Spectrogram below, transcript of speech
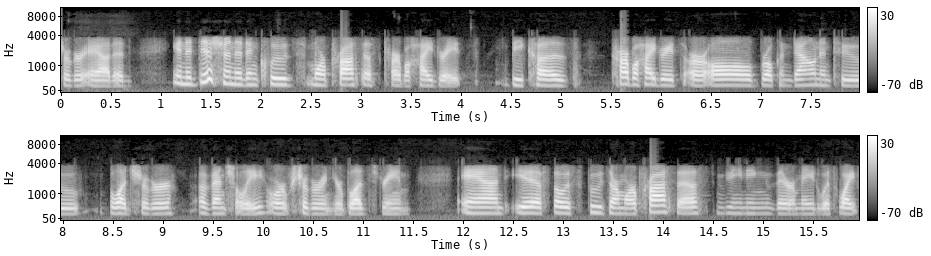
sugar added. In addition, it includes more processed carbohydrates because carbohydrates are all broken down into blood sugar eventually or sugar in your bloodstream. And if those foods are more processed, meaning they're made with white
